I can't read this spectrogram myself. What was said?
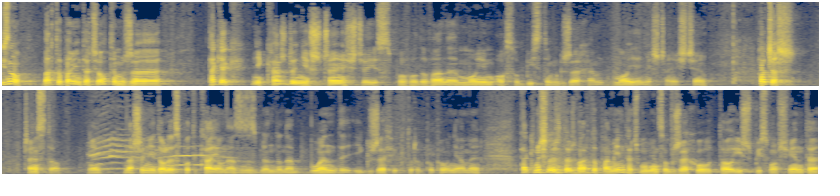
I znów warto pamiętać o tym, że tak jak nie każde nieszczęście jest spowodowane moim osobistym grzechem, moje nieszczęście, chociaż często nie? Nasze niedole spotykają nas ze względu na błędy i grzechy, które popełniamy. Tak myślę, że też warto pamiętać, mówiąc o grzechu, to iż Pismo Święte,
